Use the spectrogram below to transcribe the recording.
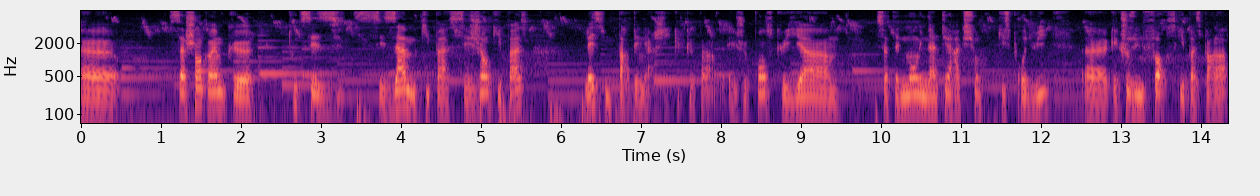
euh, sachant quand même que toutes ces, âmes qui passent, ces gens qui passent, laissent une part d'énergie quelque part. Et je pense qu'il y a certainement une interaction qui se produit, euh, quelque chose, une force qui passe par là.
